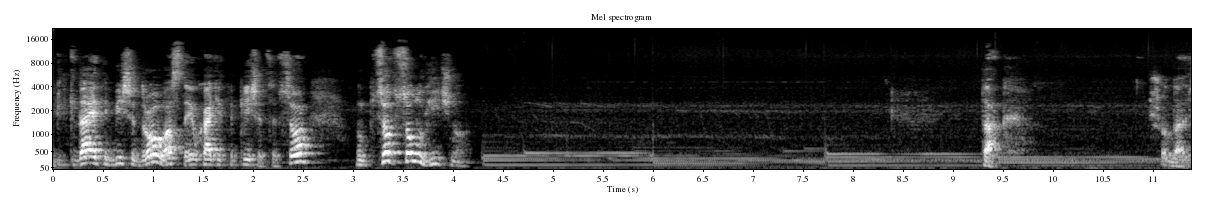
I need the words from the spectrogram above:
Підкидаєте більше дров, у вас стає в хаті тепліше. Це все, ну, все, все логічно. Так. Що далі?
